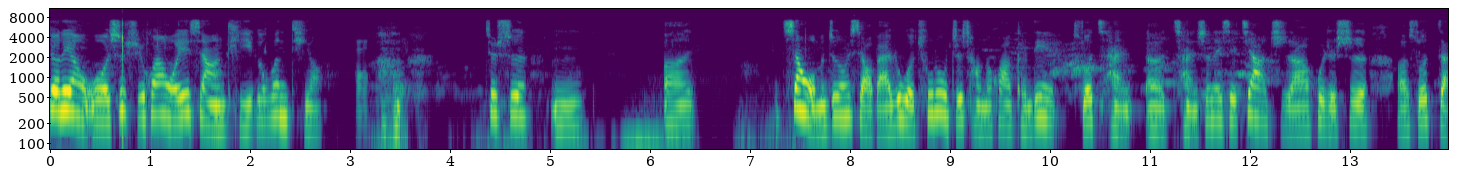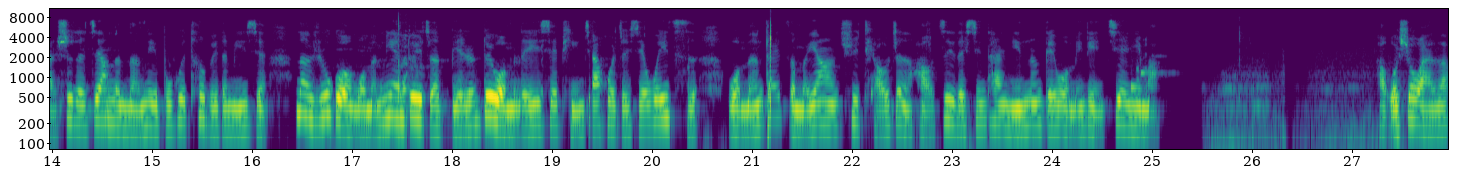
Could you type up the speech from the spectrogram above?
教练，我是徐欢，我也想提一个问题哦，好，就是嗯嗯、呃像我们这种小白，如果初入职场的话，肯定所产呃产生的一些价值啊，或者是呃所展示的这样的能力不会特别的明显。那如果我们面对着别人对我们的一些评价或者一些微词，我们该怎么样去调整好自己的心态？您能给我们一点建议吗？好，我说完了。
